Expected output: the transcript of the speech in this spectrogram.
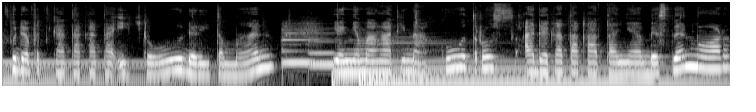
Aku dapat kata-kata itu dari teman yang nyemangatin aku Terus ada kata-katanya best than more.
